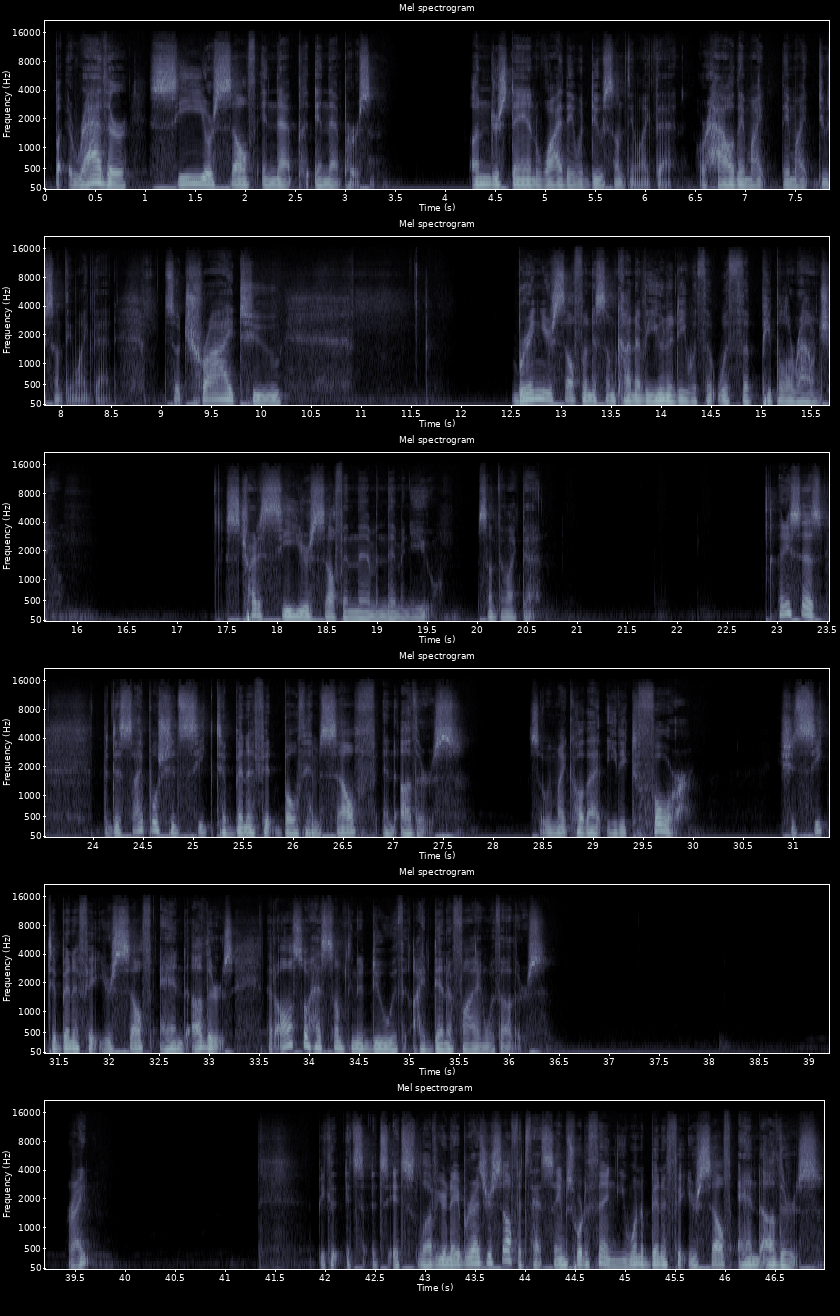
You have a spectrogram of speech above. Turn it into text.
but rather see yourself in that in that person understand why they would do something like that or how they might they might do something like that. So try to bring yourself into some kind of unity with the, with the people around you. Just try to see yourself in them and them in you. Something like that. Then he says, the disciple should seek to benefit both himself and others. So we might call that Edict 4. Should seek to benefit yourself and others. That also has something to do with identifying with others. Right? Because it's it's it's love your neighbor as yourself. It's that same sort of thing. You want to benefit yourself and others.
